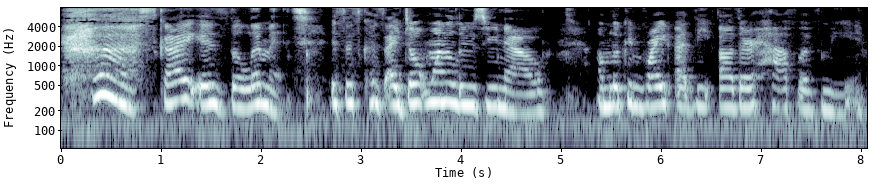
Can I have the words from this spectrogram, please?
Sky is the limit. It says, because I don't want to lose you now. I'm looking right at the other half of me.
